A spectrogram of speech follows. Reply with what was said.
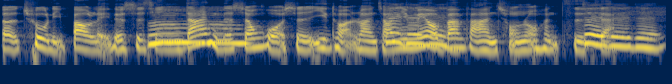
呃，处理暴雷的事情，嗯、当然你的生活是一团乱糟，对对对，你没有办法很从容、很自在。对对对，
